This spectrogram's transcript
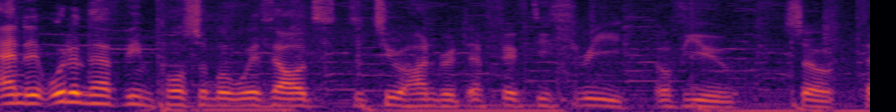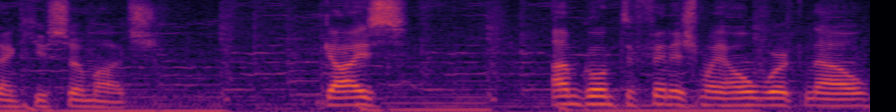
And it wouldn't have been possible without the 253 of you, so thank you so much. Guys, I'm going to finish my homework now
